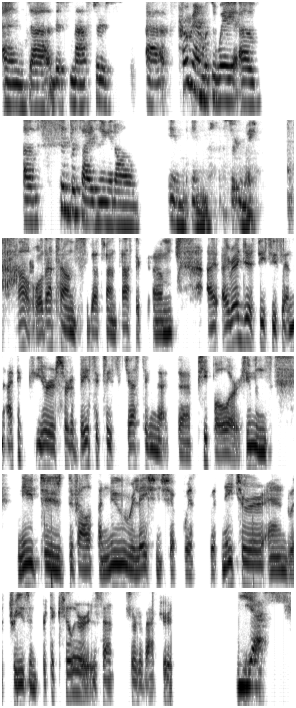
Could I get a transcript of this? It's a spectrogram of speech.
And uh, this master's uh, program was a way of, of synthesizing it all in, in a certain way. Oh well, that sounds that's fantastic. Um, I, I, read your thesis, and I think you're sort of basically suggesting that uh, people or humans need to develop a new relationship with with nature and with trees in particular. Is that sort of accurate? Yes,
